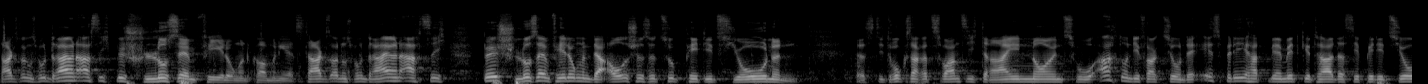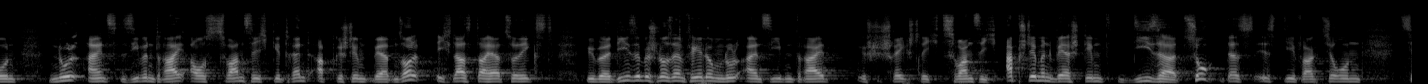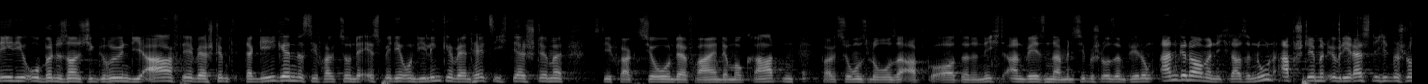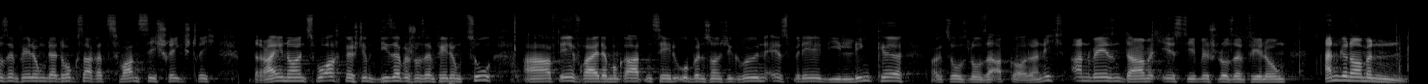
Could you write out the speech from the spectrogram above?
Tagesordnungspunkt 83 Beschlussempfehlungen kommen jetzt. Tagesordnungspunkt 83 Beschlussempfehlungen der Ausschüsse zu Petitionen. Das ist die Drucksache 20-3928. Und die Fraktion der SPD hat mir mitgeteilt, dass die Petition 0173 aus 20 getrennt abgestimmt werden soll. Ich lasse daher zunächst über diese Beschlussempfehlung 0173 20 abstimmen. Wer stimmt dieser zu? Das ist die Fraktion CDU, BÜNDNIS 90 die GRÜNEN, die AfD. Wer stimmt dagegen? Das ist die Fraktion der SPD und DIE LINKE. Wer enthält sich der Stimme? Das ist die Fraktion der Freien Demokraten. Fraktionslose Abgeordnete nicht anwesend. Damit ist die Beschlussempfehlung angenommen. Ich lasse nun abstimmen über die restlichen Beschlussempfehlungen der Drucksache 20-3928. Wer stimmt dieser Beschlussempfehlung zu? AfD, Freie Demokraten, CDU, BÜNDNIS 90 die GRÜNEN, SPD, DIE LINKE. Fraktionslose Abgeordnete nicht anwesend. Damit ist die Beschlussempfehlung angenommen.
